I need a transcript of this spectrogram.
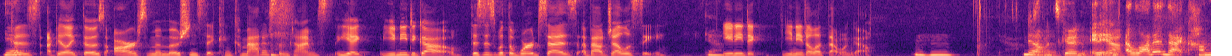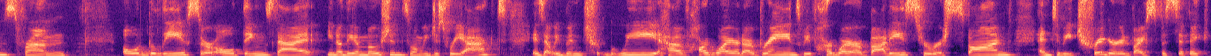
Yeah. Because I feel like those are some emotions that can come at us sometimes. Yeah, you need to go. This is what the word says about jealousy. Yeah. You need to you need to let that one go. Mm-hmm. No, it's good. And, and a lot of that comes from old beliefs or old things that you know the emotions when we just react is that we've been tr- we have hardwired our brains we've hardwired our bodies to respond and to be triggered by specific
